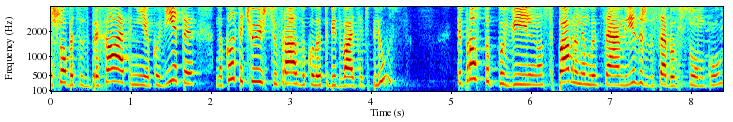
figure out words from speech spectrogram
що би це збрехати, ніяковіти. Але коли ти чуєш цю фразу, коли тобі 20 ти просто повільно, з впевненим лицем лізеш до себе в сумку,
